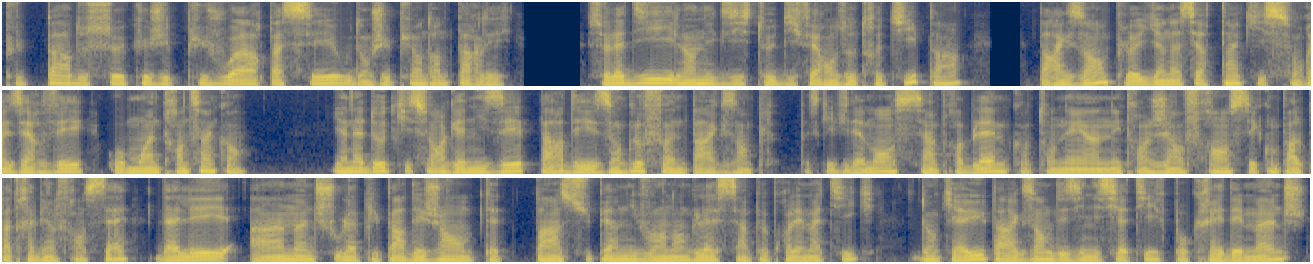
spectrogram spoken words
plupart de ceux que j'ai pu voir passer ou dont j'ai pu entendre parler. Cela dit, il en existe différents autres types. Hein. Par exemple, il y en a certains qui sont réservés aux moins de 35 ans. Il y en a d'autres qui sont organisés par des anglophones, par exemple. Parce qu'évidemment, c'est un problème quand on est un étranger en France et qu'on parle pas très bien le français, d'aller à un munch où la plupart des gens ont peut-être pas un super niveau en anglais, c'est un peu problématique. Donc il y a eu par exemple des initiatives pour créer des munchs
